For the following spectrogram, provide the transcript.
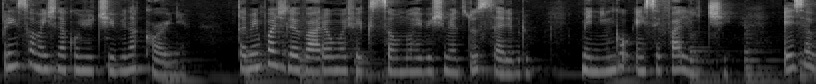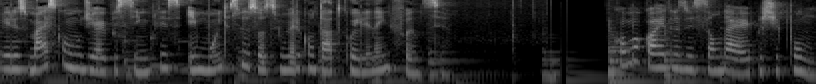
principalmente na conjuntiva e na córnea. Também pode levar a uma infecção no revestimento do cérebro, meningoencefalite. Esse é o vírus mais comum de herpes simples e muitas pessoas primeiro contato com ele na infância. Como ocorre a transmissão da herpes tipo 1?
